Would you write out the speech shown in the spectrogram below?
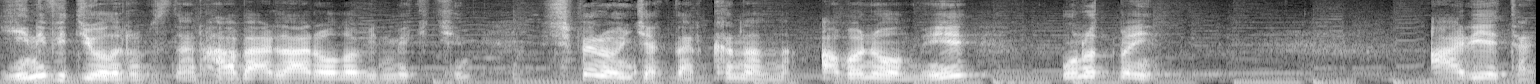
Yeni videolarımızdan haberdar olabilmek için Süper Oyuncaklar kanalına abone olmayı unutmayın. Ayrıyeten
